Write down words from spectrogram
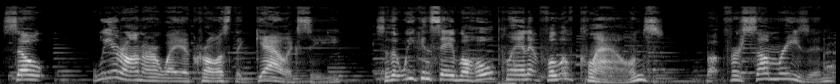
so, we're on our way across the galaxy so that we can save a whole planet full of clowns. But for some reason,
